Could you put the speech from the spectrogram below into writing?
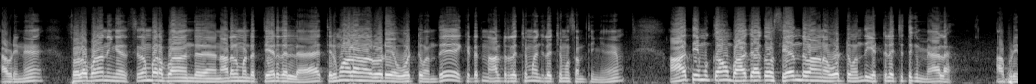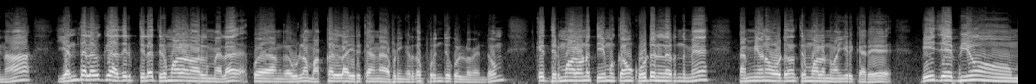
அப்படின்னு சொல்லப்போனால் நீங்கள் சிதம்பரம் அந்த இந்த நாடாளுமன்ற தேர்தலில் திருமாவளவன் அவருடைய ஓட்டு வந்து கிட்டத்தட்ட நாலரை லட்சமோ அஞ்சு லட்சமோ சம்திங்கு அதிமுகவும் பாஜகவும் சேர்ந்து வாங்கின ஓட்டு வந்து எட்டு லட்சத்துக்கு மேலே. அப்படின்னா எந்த அளவுக்கு அதிருப்தியில் திருமாவளவன் மேலே அங்கே உள்ள மக்கள்லாம் இருக்காங்க அப்படிங்கிறத புரிஞ்சு கொள்ள வேண்டும். கே திருமாவளவனும் திமுகவும் கூட்டணியில் இருந்துமே கம்மியான ஓட்டு தான் திருமாவளவன் வாங்கியிருக்காரு. பிஜேபியும்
